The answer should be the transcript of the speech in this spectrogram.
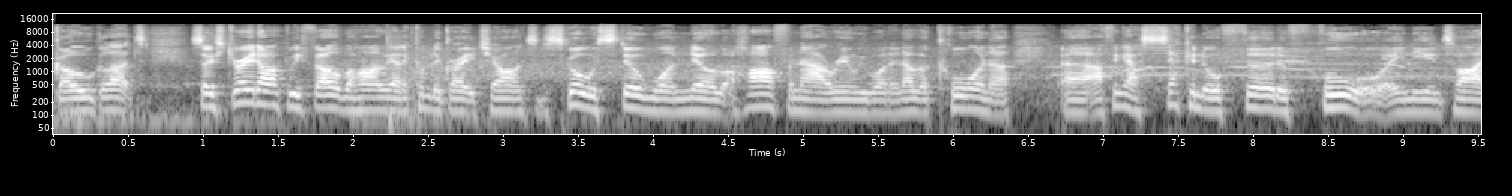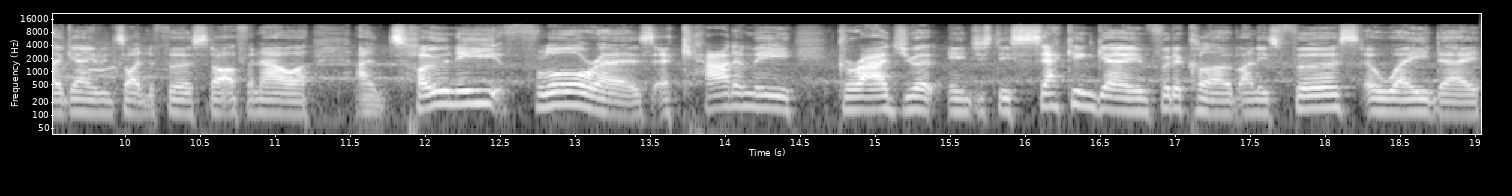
goal gluts. So straight after we fell behind, we had a couple of great chances. The score was still 1-0, but half an hour in, we won another corner. Uh, I think our second or third of four in the entire game inside the first half an hour. And Tony Flores, Academy graduate in just his second game for the club and his first away day,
